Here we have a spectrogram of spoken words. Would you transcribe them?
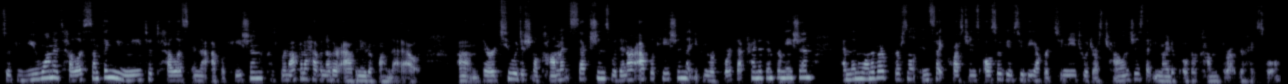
So if you want to tell us something, you need to tell us in the application because we're not going to have another avenue to find that out. Um, there are two additional comment sections within our application that you can report that kind of information. And then one of our personal insight questions also gives you the opportunity to address challenges that you might have overcome throughout your high school.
